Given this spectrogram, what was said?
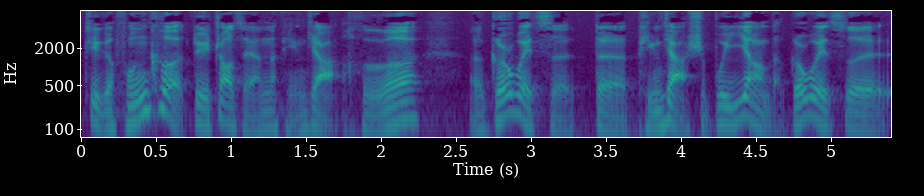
这个冯克对赵紫阳的评价和呃格尔维茨的评价是不一样的。格尔维茨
